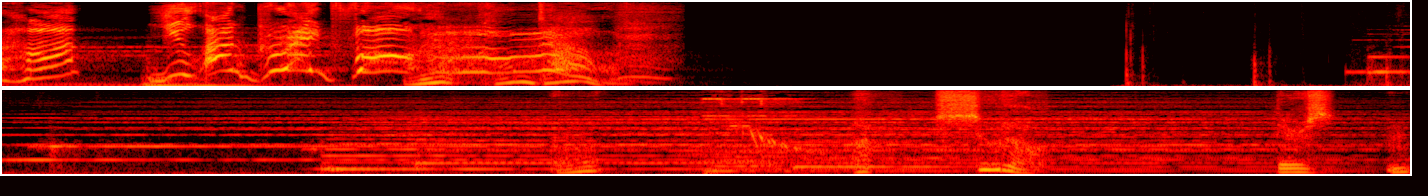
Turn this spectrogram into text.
huh? You ungrateful! Mint, calm down. Uh, Pseudo. There's... mm,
